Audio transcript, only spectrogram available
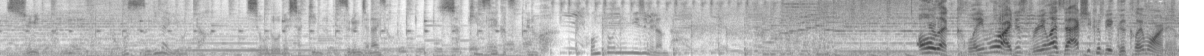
趣味とはいえどうすぎないようにな衝動で借金なんてするんじゃないぞ借金生活ってのは本当に惨めなんだ Oh, that claymore! I just realized that actually could be a good claymore on him.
